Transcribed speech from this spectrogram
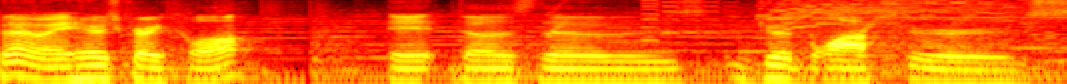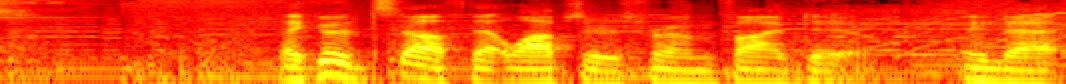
So anyway, here's Cray Claw. It does those good lobsters, that good stuff that lobsters from 5 do, in that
